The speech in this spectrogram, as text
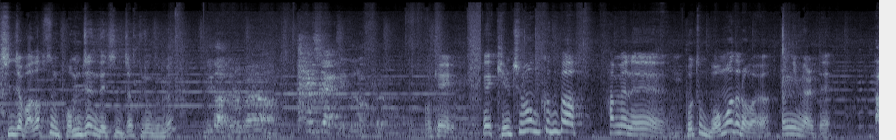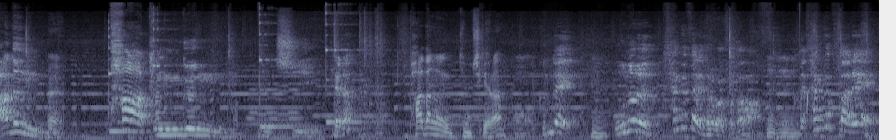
진짜 맛없으면 범죄인데 진짜 그 정도면? 우리가 그러면 칼질할 게 늘었어요. 오케이 근데 김치볶음밥 하면은 보통 뭐뭐 들어가요? 형님이 할 때? 나는 네. 파, 당근, 김치, 계란? 파당은 김치 계란? 어 근데 음. 오늘은 삼겹살에 들어갈 거잖아. 음, 음. 근데 삼겹살에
